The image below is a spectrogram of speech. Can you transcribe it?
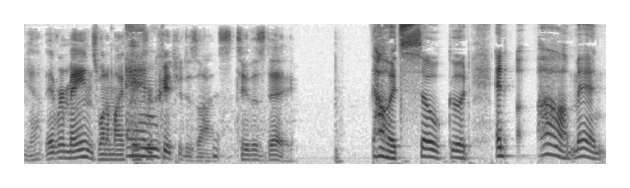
Yeah, it remains one of my favorite And- creature designs to this day. Oh, it's so good. And oh man,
